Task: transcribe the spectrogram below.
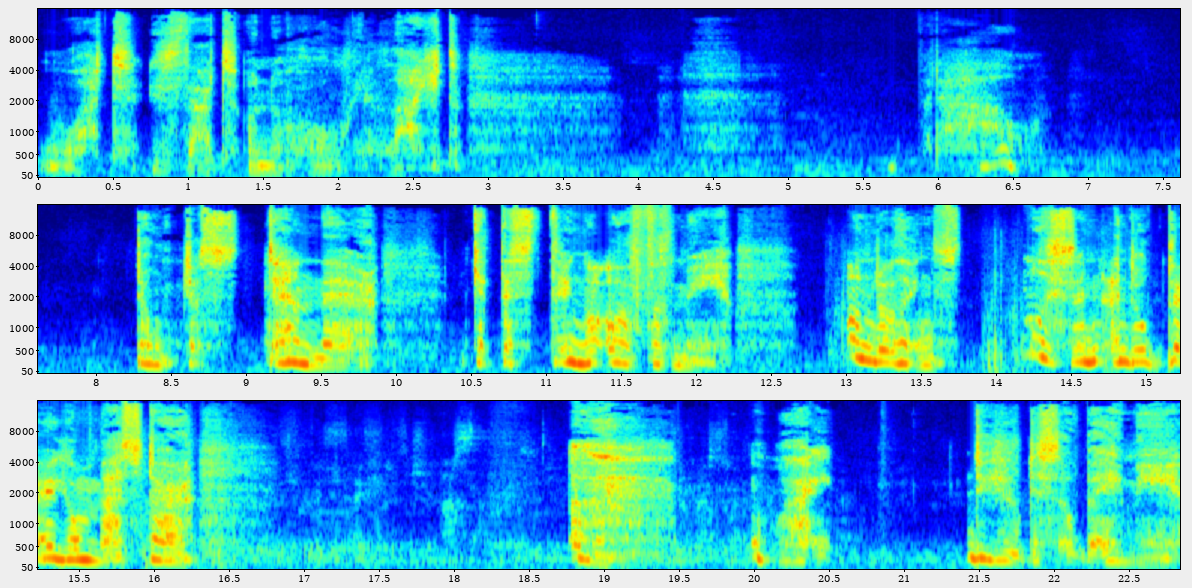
What is that unholy light? But how? Don't just stand there. Get this thing off of me. Underlings, listen and obey your master. Uh, why do you disobey me?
